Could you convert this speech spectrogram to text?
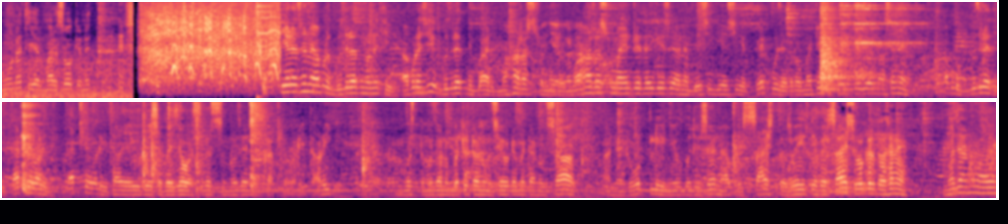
હું નથી યાર મારે શોખ એ નથી. અત્યારે છે ને આપણે ગુજરાતમાં નથી. આપણે છીએ ગુજરાતની બહાર મહારાષ્ટ્રમાં. મહારાષ્ટ્રમાં એન્ટ્રી થઈ ગઈ છે અને બેસી ગયા છીએ પેટ પૂજા કરવા માટે. પેટ પૂજામાં છે ને આપણું ગુજરાતી કાઠિયાવાડી કાઠિયાવાડી થાળી આવી ગઈ છે. ભાઈ જવા સરસ મજાની કાઠિયાવાડી થાળી. મસ્ત મજાનું બટેટાનું સેવ, ટમેટાનું શાક અને રોટલી ને એવું બધું છે ને આપણી સાસ તો જોઈ કે ભાઈ સાસ વગર તો છે ને મજા ન આવે.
